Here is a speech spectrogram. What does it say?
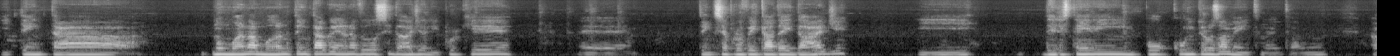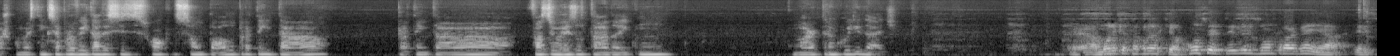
e tentar, no mano a mano, tentar ganhar na velocidade ali, porque é, tem que se aproveitar da idade e deles terem pouco entrosamento, né? Então, acho que o Palmeiras tem que se aproveitar desses desfalques de São Paulo para tentar para tentar fazer o resultado aí com, com maior tranquilidade. É, a Mônica está falando aqui, ó, com certeza eles vão para ganhar. Eles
